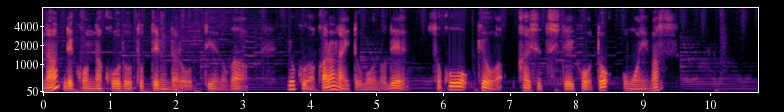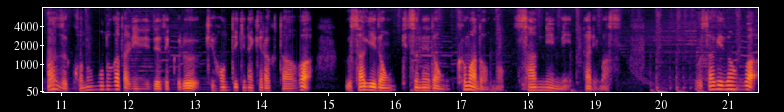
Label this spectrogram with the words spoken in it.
なんでこんな行動をとってるんだろうっていうのが、よくわからないと思うので、そこを今日は解説していこうと思います。まず、この物語に出てくる基本的なキャラクターは、ウサギ丼、キツネ丼、クマ丼の3人になります。ウサギ丼は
